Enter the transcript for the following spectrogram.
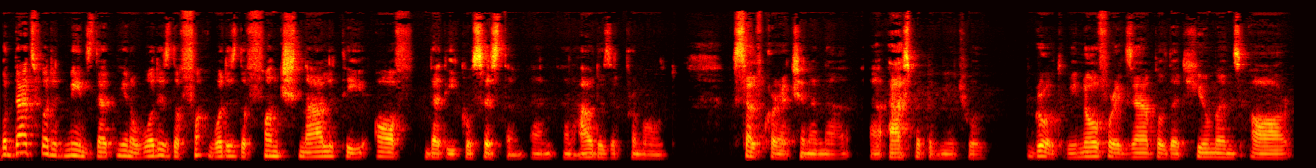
But that's what it means. That you know, what is the fu- what is the functionality of that ecosystem, and and how does it promote self correction and an aspect of mutual growth? We know, for example, that humans are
